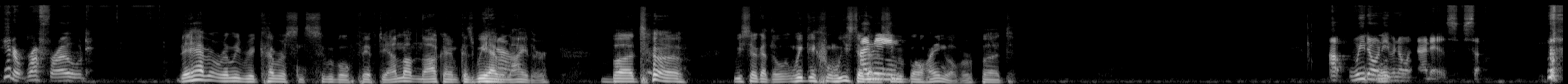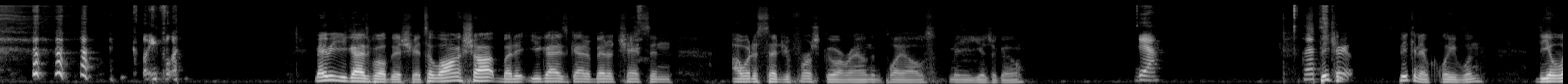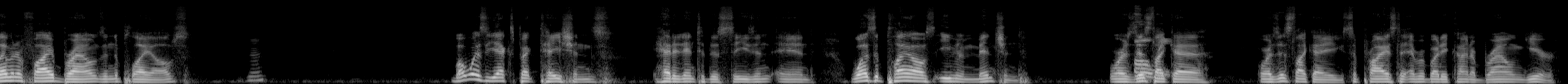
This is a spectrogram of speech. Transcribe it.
they had a rough road. They haven't really recovered since Super Bowl Fifty. I'm not knocking them because we haven't No. either, but uh, we still got the we we still I got mean- a Super Bowl hangover. But Uh, we don't Well- even know what that is. So, Cleveland. Maybe you guys will this year. It's a long shot, but it, you guys got a better chance than I would have said your first go around in the playoffs many years ago. Yeah, that's Speaking- true. Speaking of Cleveland, the 11 and 5 Browns in the playoffs. Mhm. What was the expectations headed into this season and was the playoffs even mentioned? Or is this Oh, like a or is this like a surprise to everybody kind of brown year?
